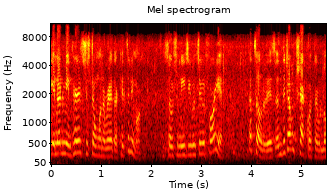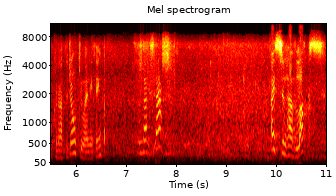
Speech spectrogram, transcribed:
you know what I mean? Parents just don't want to rear their kids anymore. And social media will do it for you. That's all it is. And they don't check what they're looking at. They don't do anything, and that's that. I still have locks,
